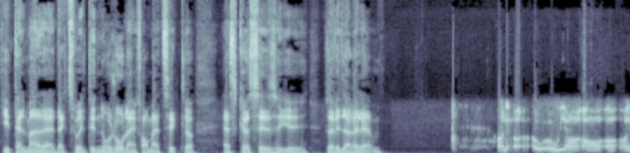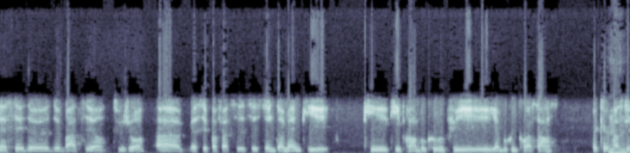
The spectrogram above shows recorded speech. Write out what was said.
qui, est tellement d'actualité de nos jours, l'informatique. Est-ce que c'est vous avez de la relève? Euh, oui, on, essaie de, bâtir toujours, euh, mais c'est pas facile. C'est un domaine qui, qui, qui prend beaucoup, puis il y a beaucoup de croissance. que, Parce mhm. que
